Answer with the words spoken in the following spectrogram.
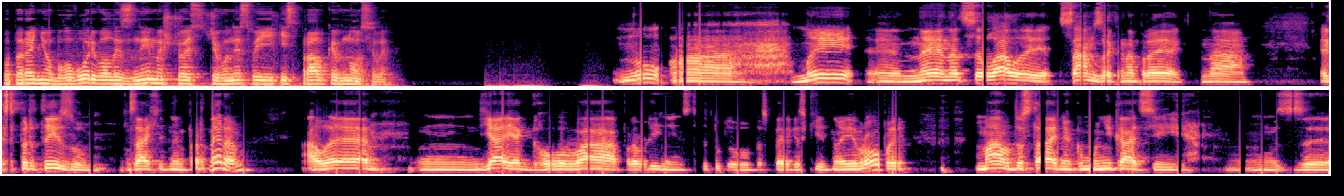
попередньо обговорювали з ними щось, чи вони свої якісь правки вносили? Ну ми е, не надсилали сам законопроект на експертизу західним партнерам, але я, як голова правління Інституту безпеки Східної Європи, мав достатньо комунікацій з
